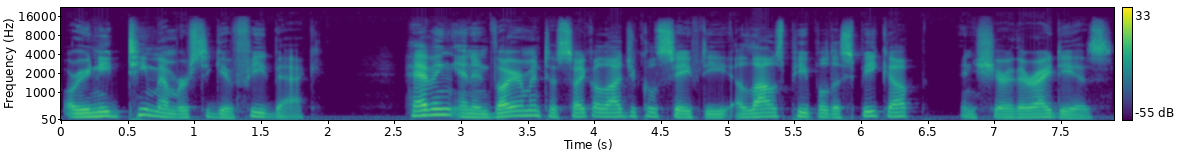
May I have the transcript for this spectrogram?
or you need team members to give feedback. Having an environment of psychological safety allows people to speak up and share their ideas.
